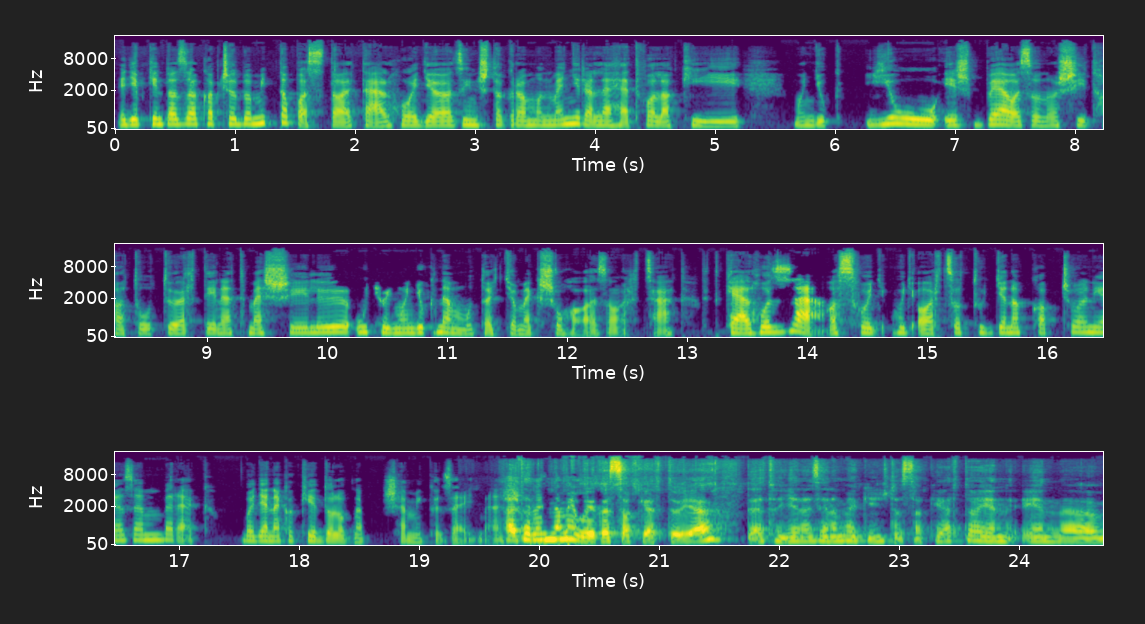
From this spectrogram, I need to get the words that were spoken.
Egyébként azzal kapcsolatban mit tapasztaltál, hogy az Instagramon mennyire lehet valaki mondjuk jó és beazonosítható történetmesélő, úgyhogy mondjuk nem mutatja meg soha az arcát. Kell hozzá az, hogy, hogy arcot tudjanak kapcsolni az emberek? Vagy ennek a két dolognak semmi köze egymás? Hát ennek nem én vagyok a szakértője, tehát hogy én ezért nem vagyok Insta szakértő, én, én uh,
